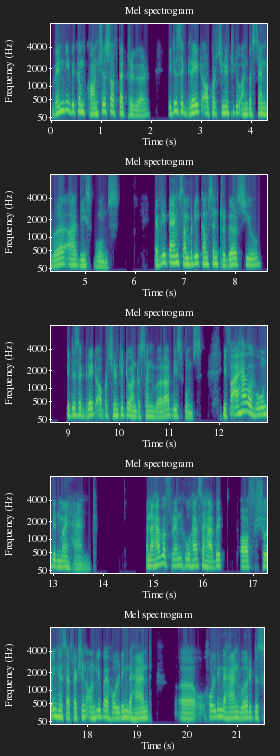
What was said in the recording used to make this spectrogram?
when we become conscious of that trigger it is a great opportunity to understand where are these wounds. Every time somebody comes and triggers you, it is a great opportunity to understand where are these wounds. If I have a wound in my hand, and I have a friend who has a habit of showing his affection only by holding the hand, uh, holding the hand where it is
